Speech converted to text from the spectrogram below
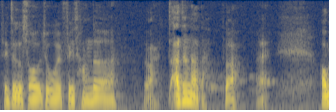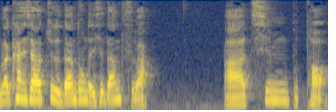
所以这个时候就会非常的，对吧？扎针了的，是吧？哎，好，我们来看一下句子当中的一些单词吧。아침부 터，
